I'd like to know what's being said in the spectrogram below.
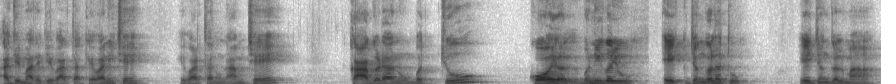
આજે મારે જે વાર્તા કહેવાની છે, એ વાર્તાનું નામ છે, કાગડાનું બચ્ચું કોયલ બની ગયું. એક જંગલ હતું. એ જંગલમાં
